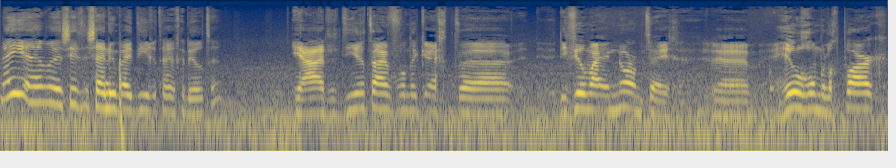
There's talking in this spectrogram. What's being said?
Nee, we zitten, zijn nu bij het dierentuingedeelte. Ja, de dierentuin vond ik echt... die viel mij enorm tegen. heel rommelig park,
